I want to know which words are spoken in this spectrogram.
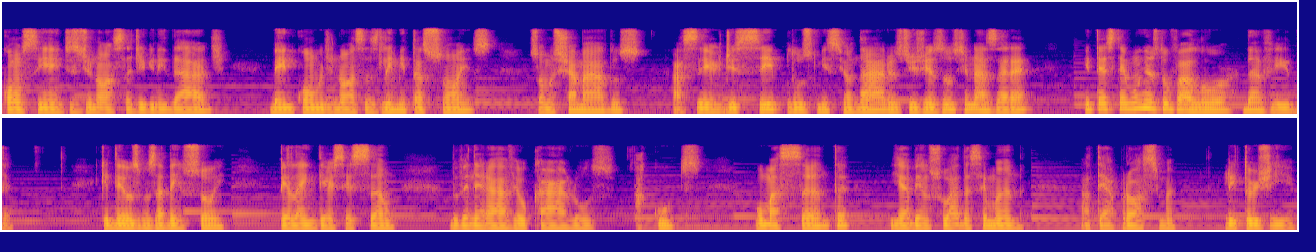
conscientes de nossa dignidade, bem como de nossas limitações, somos chamados a ser discípulos missionários de Jesus de Nazaré e testemunhas do valor da vida. Que Deus vos abençoe pela intercessão do venerável Carlos Acutis, uma santa e abençoada semana. Até a próxima liturgia.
